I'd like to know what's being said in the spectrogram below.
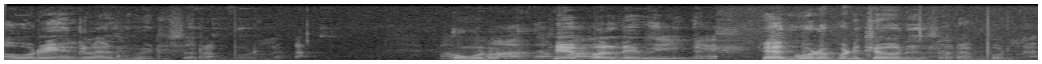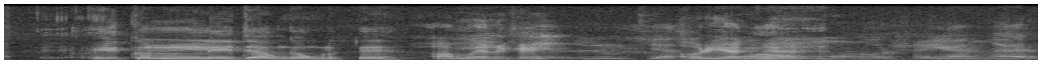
அவரும் என் கிளாஸ்மேட் சரப்பூரில் உங்களோட ஜெயபால் தேவி என் கூட படித்தவர் சரப்பூரில் ஈக்குவல் ஏஜ் அவங்க உங்களுக்கு? ஆமாம் எனக்கு. அவர் young. மூணு- வருஷம் யங்கர்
